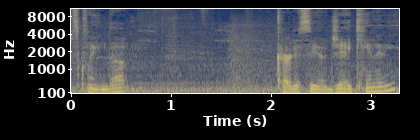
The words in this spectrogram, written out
Wires cleaned up. Courtesy of Jay Kennedy.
